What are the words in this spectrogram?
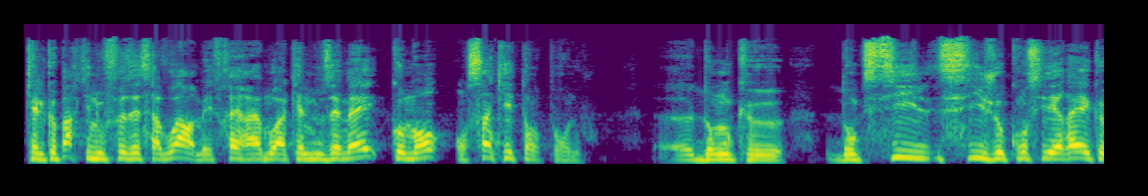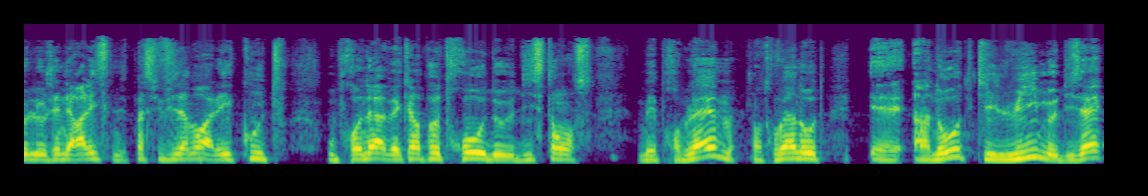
quelque part, qui nous faisait savoir, à mes frères et à moi, qu'elle nous aimait, comment En s'inquiétant pour nous. Euh, donc, euh, donc si, si je considérais que le généraliste n'était pas suffisamment à l'écoute ou prenait avec un peu trop de distance mes problèmes, j'en trouvais un autre. Et un autre qui, lui, me disait,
